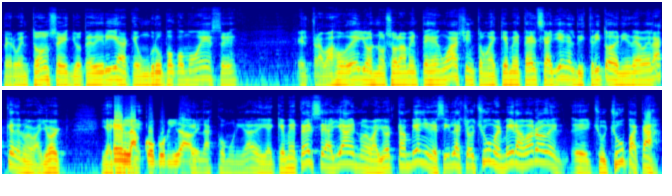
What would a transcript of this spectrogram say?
Pero entonces yo te diría que un grupo como ese, el trabajo de ellos no solamente es en Washington, hay que meterse allí en el distrito de Nidia Velázquez de Nueva York. Y en las comunidades. En las comunidades. Y hay que meterse allá en Nueva York también y decirle a Chuchumer, mira, del eh, chuchu para acá.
